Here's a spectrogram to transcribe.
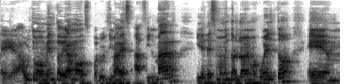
eh, a, último momento, digamos, por última vez a filmar y desde ese momento no hemos vuelto. Em,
